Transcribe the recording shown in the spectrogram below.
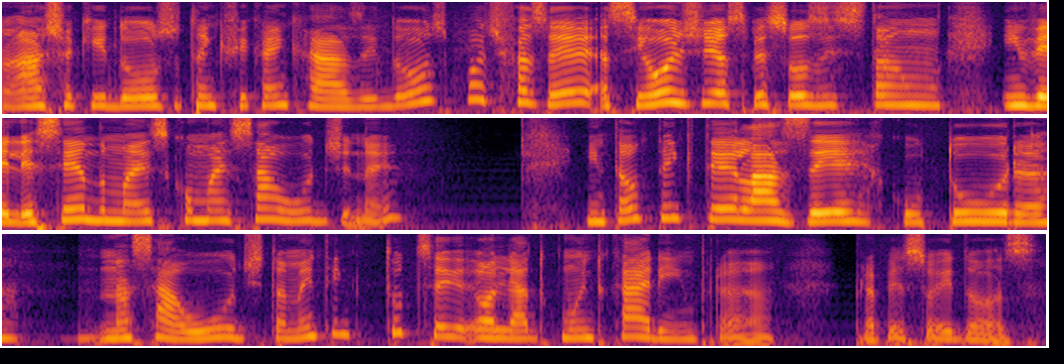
acha que idoso tem que ficar em casa. Idoso pode fazer, assim, hoje as pessoas estão envelhecendo, mas com mais saúde, né? Então tem que ter lazer, cultura, na saúde também tem que tudo ser olhado com muito carinho para a pessoa idosa.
